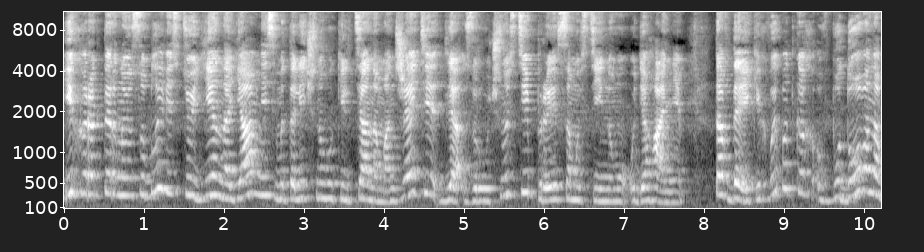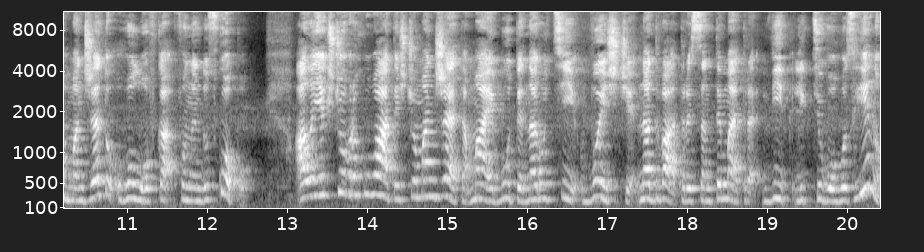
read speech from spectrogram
Їх характерною особливістю є наявність металічного кільця на манжеті для зручності при самостійному одяганні, та в деяких випадках вбудована в манжету головка фонендоскопу. Але якщо врахувати, що манжета має бути на руці вище на 2-3 см від ліктьового згину,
